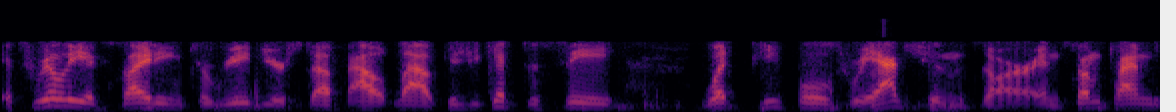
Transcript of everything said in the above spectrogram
It's really exciting to read your stuff out loud because you get to see what people's reactions are. And sometimes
